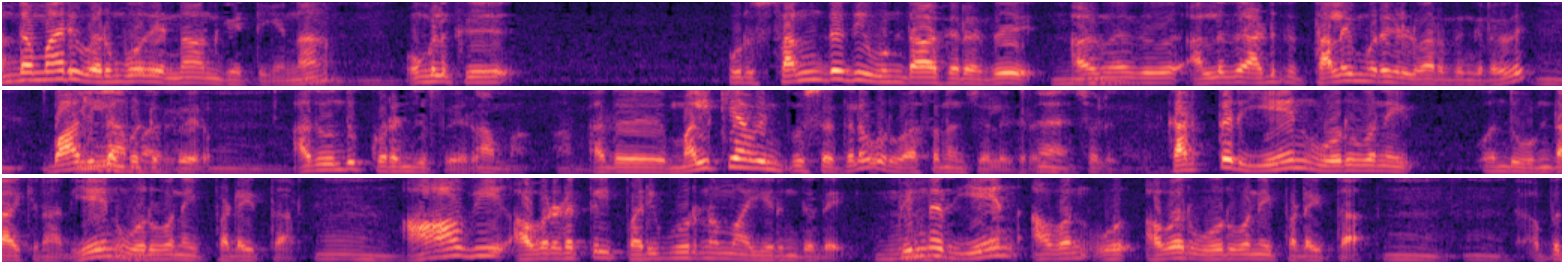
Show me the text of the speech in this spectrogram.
அந்த மாதிரி வரும்போது என்னன்னு கேட்டீங்கன்னா உங்களுக்கு ஒரு சந்ததி உண்டாகிறது அல்லது அல்லது அடுத்த தலைமுறைகள் வர்றதுங்கிறது பாதிக்கப்பட்டு போயிடும் அது வந்து குறைஞ்சு போயிடும் ஆமா அது மல்கியாவின் புஸ்தகத்துல ஒரு வசனம் சொல்லுகிறது. ஆ, சொல்லுங்க கர்த்தர் ஏன் ஒருவனை வந்து உண்டாக்கினார்? ஏன் ஒருவனை படைத்தார்? ஆவி அவரிடத்தில் பரிபூர்ணமாய் இருந்ததே. பின்னர் ஏன் அவன் அவர் ஒருவனை படைத்தார். அப்ப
